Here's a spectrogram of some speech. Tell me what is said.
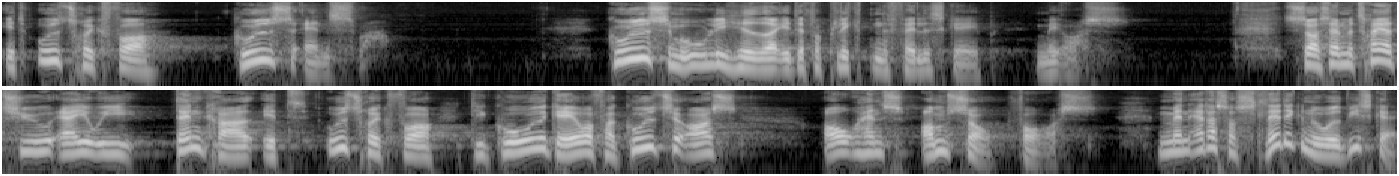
et udtryk for Guds ansvar. Guds muligheder i det forpligtende fællesskab med os. Så salme 23 er jo i den grad et udtryk for de gode gaver fra Gud til os og hans omsorg for os. Men er der så slet ikke noget, vi skal?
